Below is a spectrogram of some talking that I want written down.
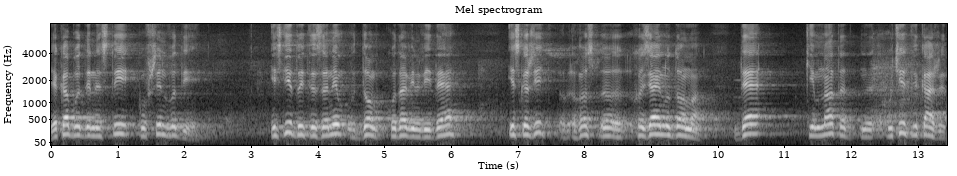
яка буде нести кувшин води. І слідуйте за ним в дом, куди він війде, і скажіть е, хазяїну дома, де кімната, е, учитель каже,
